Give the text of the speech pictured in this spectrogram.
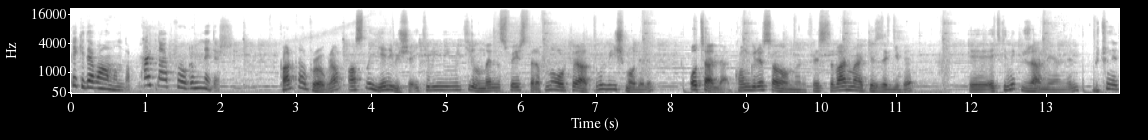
Peki devamında partner programı nedir? Partner program aslında yeni bir şey. 2022 yılında Endless Space tarafından ortaya attığımız bir iş modeli. Oteller, kongre salonları, festival merkezleri gibi e, etkinlik düzenleyenlerin bütün e,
